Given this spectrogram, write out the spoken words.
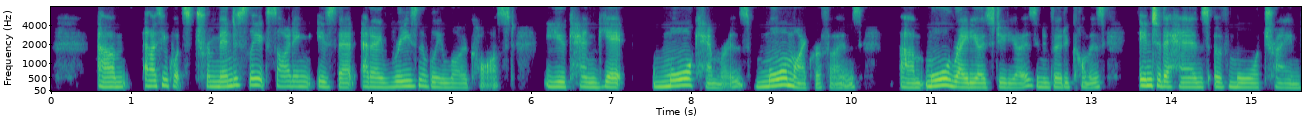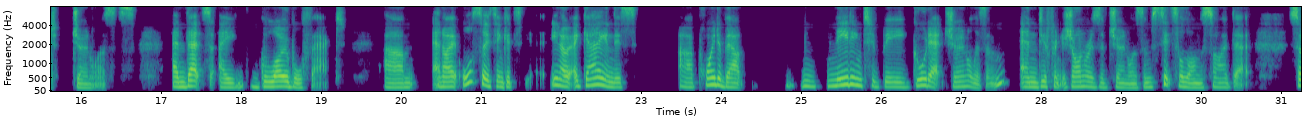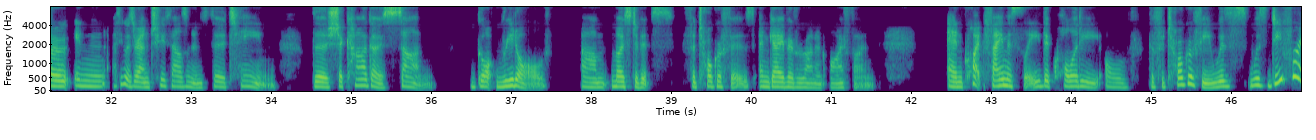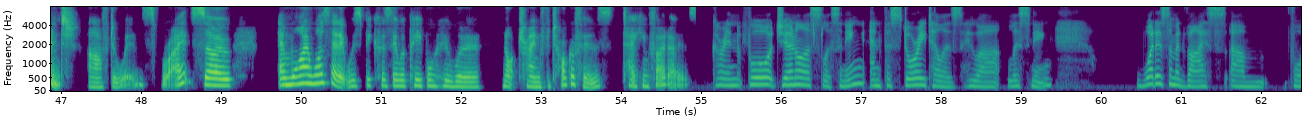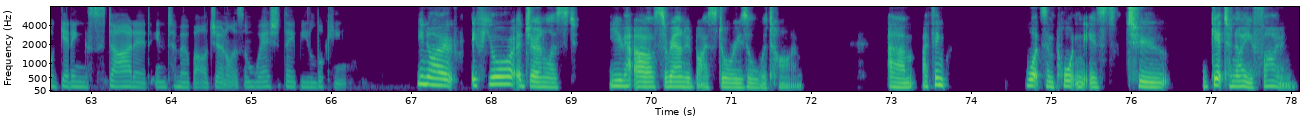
Um, and I think what's tremendously exciting is that at a reasonably low cost, you can get more cameras, more microphones, um, more radio studios, in inverted commas, into the hands of more trained journalists. And that's a global fact. Um, and I also think it's, you know, again, this uh, point about needing to be good at journalism and different genres of journalism sits alongside that. So in I think it was around 2013, the Chicago Sun got rid of um, most of its photographers and gave everyone an iPhone. And quite famously, the quality of the photography was was different afterwards, right? So, and why was that? It was because there were people who were not trained photographers taking photos. Corinne, for journalists listening and for storytellers who are listening, what is some advice um, for getting started into mobile journalism? Where should they be looking? You know, if you're a journalist, you are surrounded by stories all the time. Um, I think what's important is to get to know your phone,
